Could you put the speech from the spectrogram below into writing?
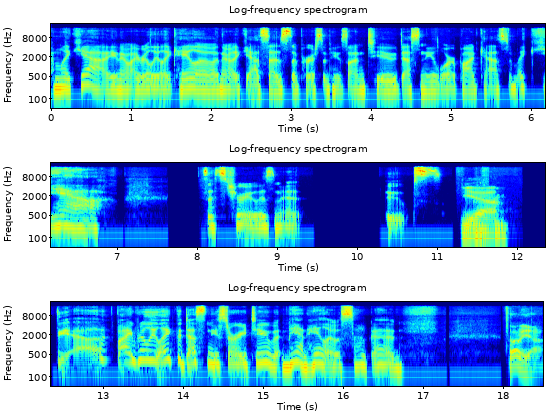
i'm like yeah you know i really like halo and they're like yeah says the person who's on two destiny lore podcast i'm like yeah that's true isn't it oops Yeah. yeah, but I really like the Destiny story too. But man, Halo is so good. Oh yeah.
